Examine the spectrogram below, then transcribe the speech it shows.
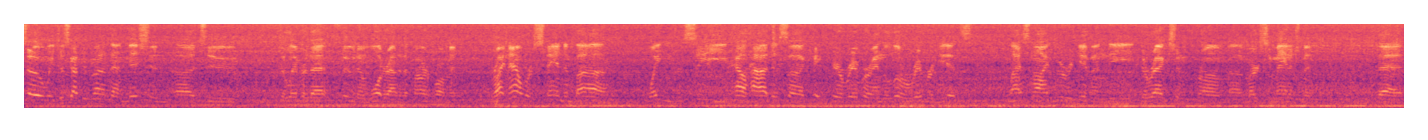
So we just got through running that mission uh, to deliver that food and water out to the fire department. Right now we're standing by waiting to see how high this uh, Cape Fear River and the Little River gets. Last night we were given the direction from uh, emergency management that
